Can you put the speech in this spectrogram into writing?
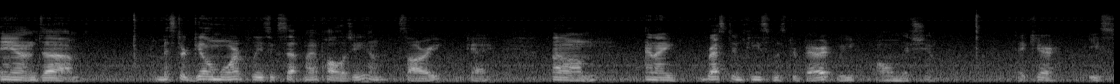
And um, Mr. Gilmour, please accept my apology. I'm sorry, okay? Um, and I rest in peace, Mr. Barrett. We all miss you. Take care. Peace.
